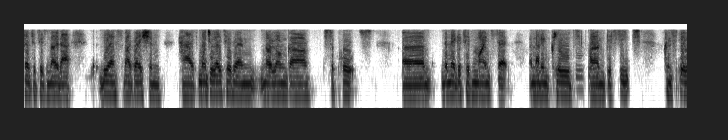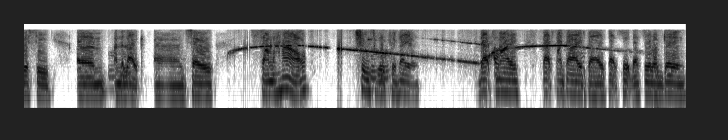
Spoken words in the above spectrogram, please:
sensitives know that the Earth's vibration has modulated and no longer supports um, the negative mindset, and that includes Mhm. um, deceit, conspiracy, um, and the like. And so somehow truth will prevail. That's my that's my guide, guys. That's it. That's all I'm getting.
